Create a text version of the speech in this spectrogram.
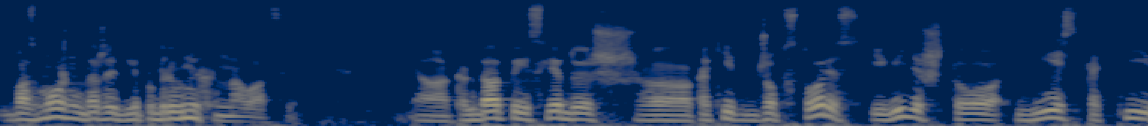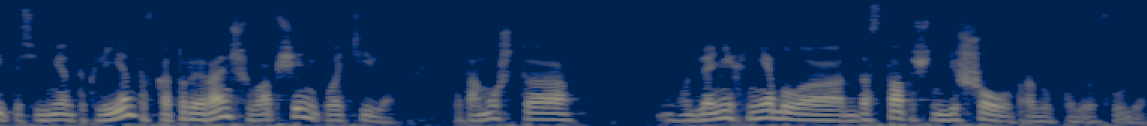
возможно, даже для подрывных инноваций. А, когда ты исследуешь а, какие-то job stories и видишь, что есть какие-то сегменты клиентов, которые раньше вообще не платили, потому что для них не было достаточно дешевого продукта или услуги,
